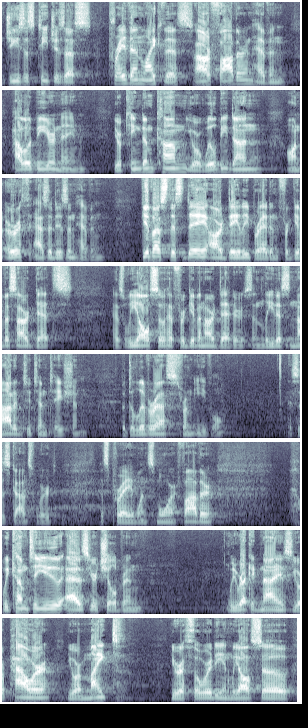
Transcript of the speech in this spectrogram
Jesus teaches us Pray then like this Our Father in heaven, hallowed be your name. Your kingdom come, your will be done, on earth as it is in heaven. Give us this day our daily bread, and forgive us our debts, as we also have forgiven our debtors, and lead us not into temptation, but deliver us from evil. This is God's word. Let's pray once more. Father, we come to you as your children. We recognize your power, your might, your authority, and we also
